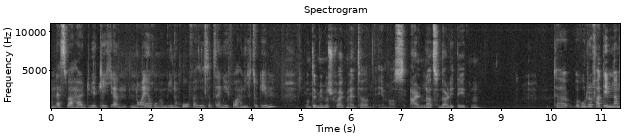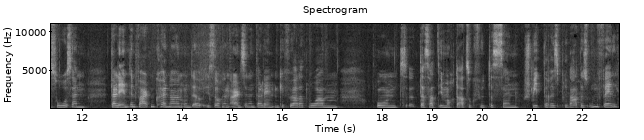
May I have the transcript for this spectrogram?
Und das war halt wirklich eine Neuerung am Wiener Hof. Also das hat es eigentlich vorher nicht so gegeben. Und eben, wie wir schon vorher gemeint haben, eben aus allen Nationalitäten. Der Rudolf hat eben dann so sein Talent entfalten können und er ist auch in allen seinen Talenten gefördert worden. Und das hat eben auch dazu geführt, dass sein späteres privates Umfeld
